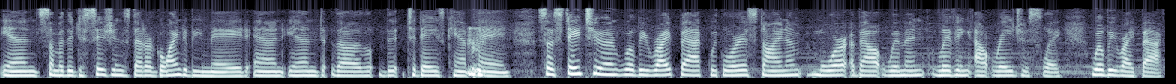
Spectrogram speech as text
in some of the decisions that are going to be made and in the, the today's campaign. so stay tuned. We'll be right back with Gloria Steinem, more about women living outrageously. We'll be right back.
